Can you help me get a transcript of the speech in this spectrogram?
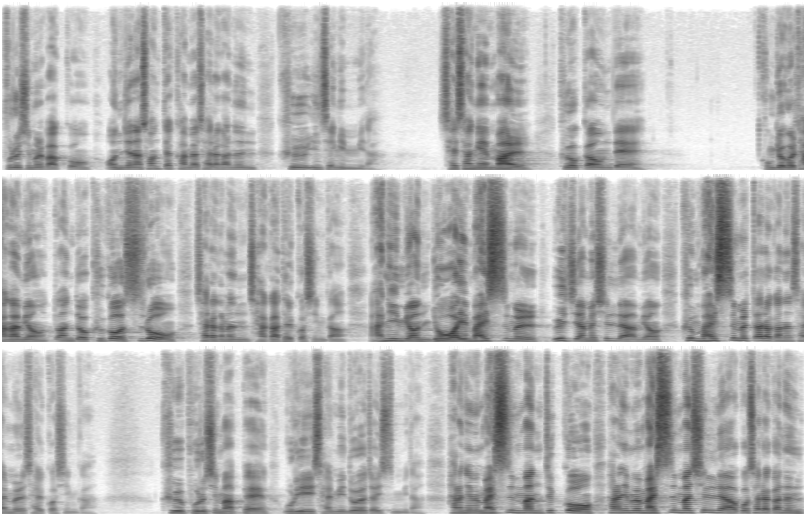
부르심을 받고 언제나 선택하며 살아가는 그 인생입니다. 세상의 말 그것 가운데 공격을 당하며 또한 더 그것으로 살아가는 자가 될 것인가 아니면 여호와의 말씀을 의지하며 신뢰하며 그 말씀을 따라가는 삶을 살 것인가 그 부르심 앞에 우리 삶이 놓여져 있습니다. 하나님의 말씀만 듣고 하나님의 말씀만 신뢰하고 살아가는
